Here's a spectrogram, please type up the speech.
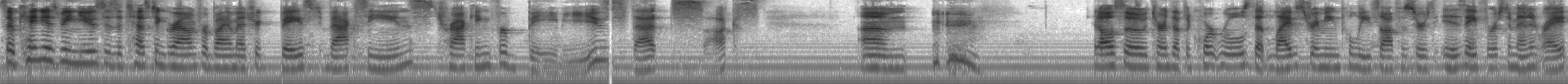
So Kenya is being used as a testing ground for biometric-based vaccines tracking for babies. That sucks. Um, it also turns out the court rules that live streaming police officers is a First Amendment right.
